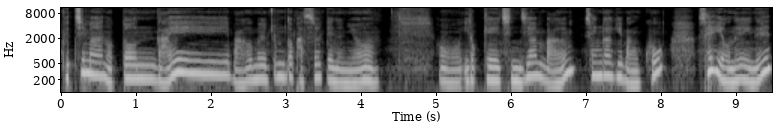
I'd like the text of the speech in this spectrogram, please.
그치만 어떤 나의 마음을 좀 더 봤을 때는요. 어, 이렇게 진지한 마음, 생각이 많고, 새 연애에는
